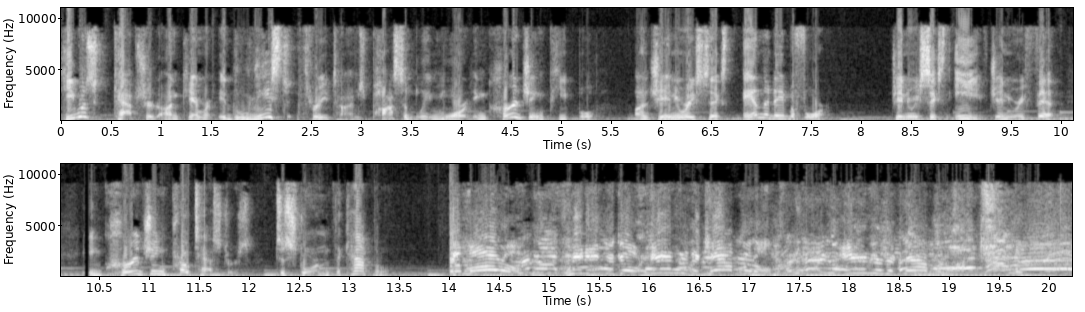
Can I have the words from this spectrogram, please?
He was captured on camera at least three times, possibly more, encouraging people on January 6th and the day before, January 6th Eve, January 5th, encouraging protesters to storm the Capitol. Tomorrow, we need to go into the Capitol. Into the Capitol.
